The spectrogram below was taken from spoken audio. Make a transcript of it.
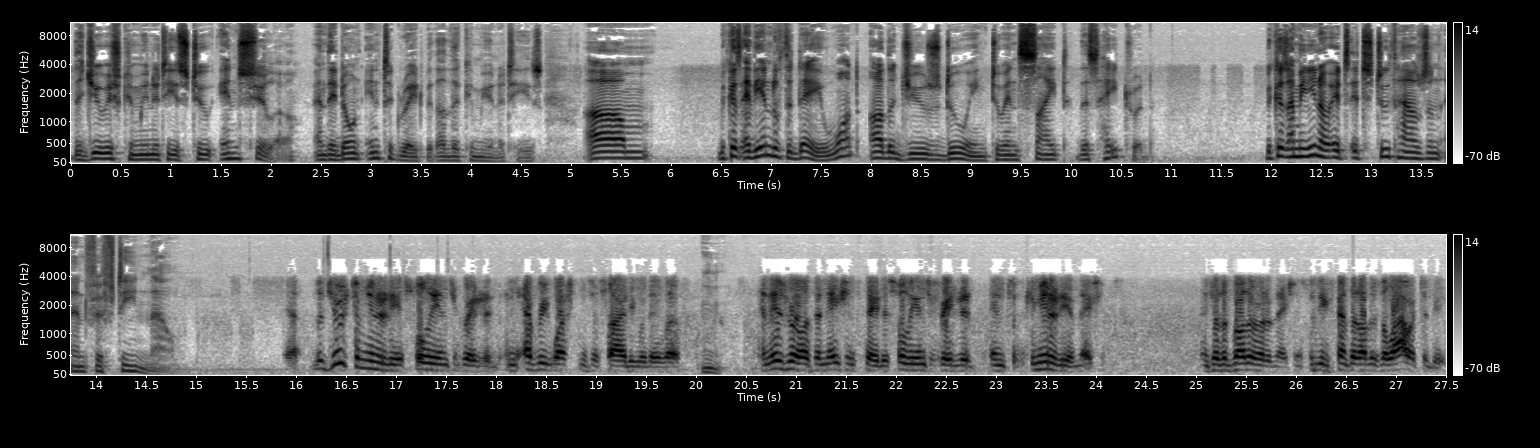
the Jewish community is too insular and they don't integrate with other communities, um, because at the end of the day, what are the Jews doing to incite this hatred? Because I mean, you know, it's it's 2015 now. The Jewish community is fully integrated in every Western society where they live. Mm. And Israel, as a nation state, is fully integrated into the community of nations, into the brotherhood of nations, to the extent that others allow it to be.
